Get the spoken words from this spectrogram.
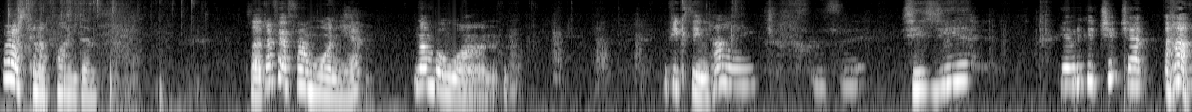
Where else can I find them? So I don't think I found one yet. Number one. If you can see me, hi. She's here. You having a good chit chat? Aha!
